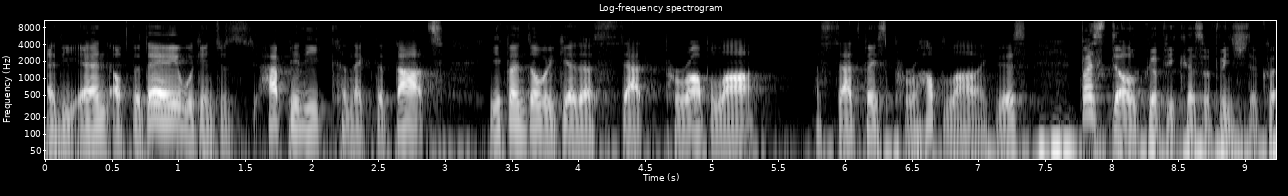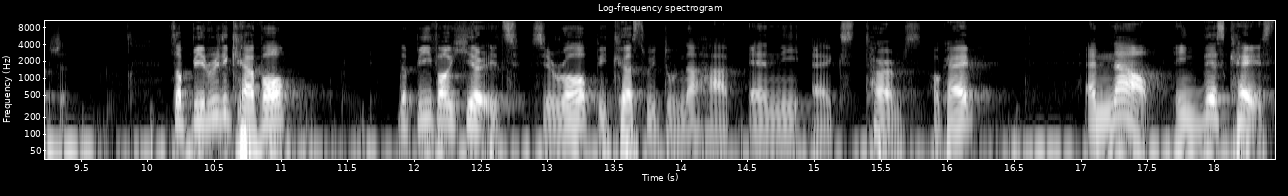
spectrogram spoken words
at the end of the day, we can just happily connect the dots, even though we get a sad parabola, a sad face parabola like this, but still good because we finished the question. So be really careful. The b value here is 0 because we do not have any x terms, okay? And now, in this case,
